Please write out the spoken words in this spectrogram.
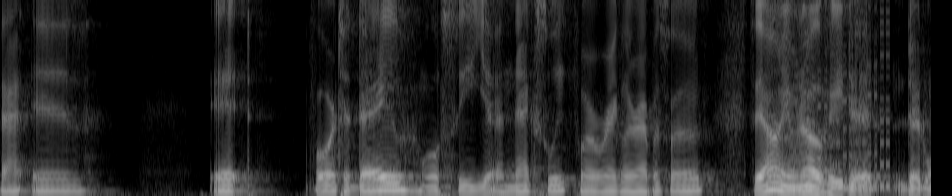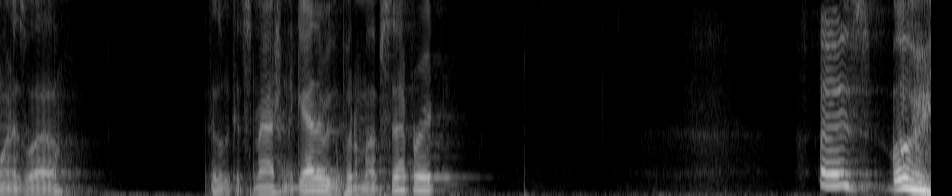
that is it for today. We'll see you next week for a regular episode. See, I don't even know if he did did one as well. Because we could smash them together, we could put them up separate. That's boring.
